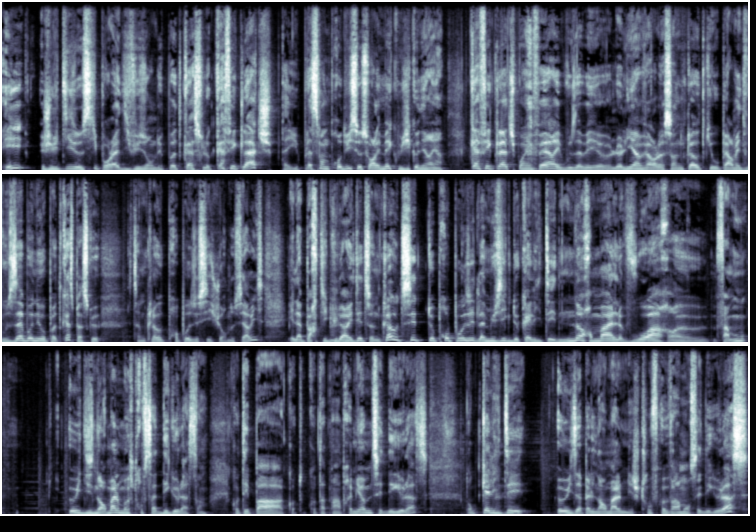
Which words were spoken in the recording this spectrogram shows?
Et je l'utilise aussi pour la diffusion du podcast Le Café Clatch. T'as eu placement de produit ce soir les mecs où j'y connais rien. Caféclatch.fr et vous avez euh, le lien vers le SoundCloud qui vous permet de vous abonner au podcast parce que SoundCloud propose aussi ce genre de service. Et la particularité de SoundCloud, c'est de te proposer de la musique de qualité normale, voire, euh, enfin, eux ils disent normal, moi je trouve ça dégueulasse. Hein. Quand t'es pas, quand, quand t'as pas un premium, c'est dégueulasse. Donc qualité, eux ils appellent normal, mais je trouve que vraiment c'est dégueulasse.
